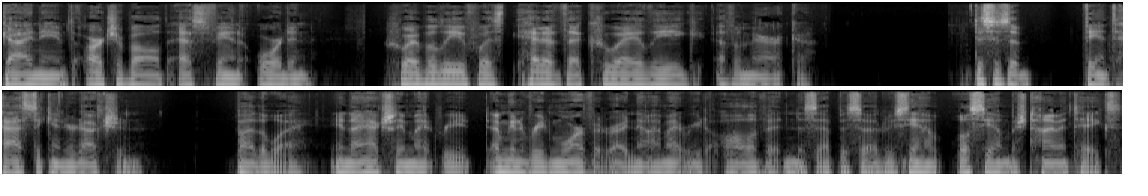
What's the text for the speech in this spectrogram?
guy named Archibald S. Van Orden, who I believe was head of the Coué League of America. This is a fantastic introduction, by the way, and I actually might read. I'm going to read more of it right now. I might read all of it in this episode. We see how we'll see how much time it takes.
